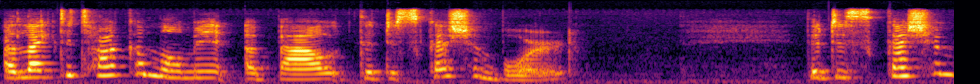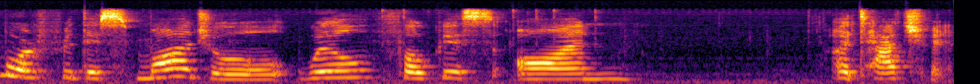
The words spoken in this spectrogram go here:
I'd like to talk a moment about the discussion board. The discussion board for this module will focus on attachment.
